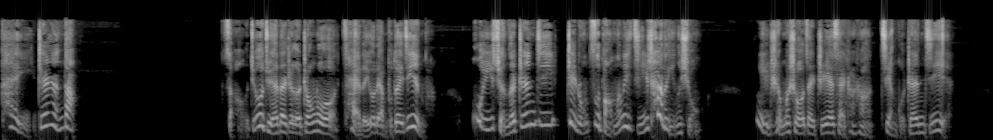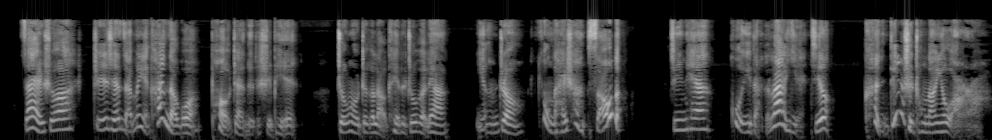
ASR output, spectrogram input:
太乙真人道：“早就觉得这个中路菜的有点不对劲了，故意选择真姬这种自保能力极差的英雄。你什么时候在职业赛场上见过真姬？再说之前咱们也看到过炮战队的视频，中路这个老 K 的诸葛亮嬴政用的还是很骚的。今天故意打的辣眼睛。”肯定是充当诱饵啊！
